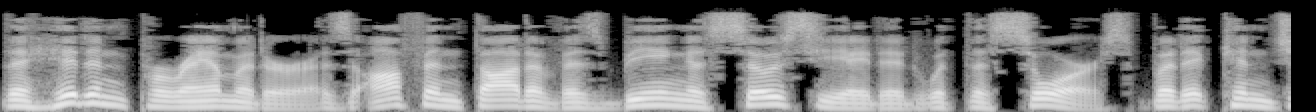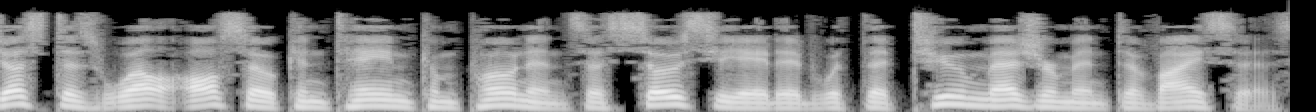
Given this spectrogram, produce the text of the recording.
The hidden parameter is often thought of as being associated with the source but it can just as well also contain components associated with the two measurement devices.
